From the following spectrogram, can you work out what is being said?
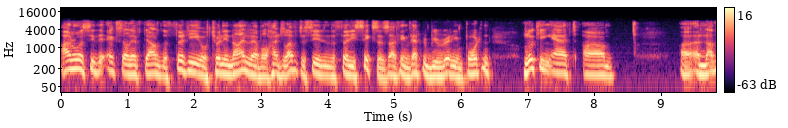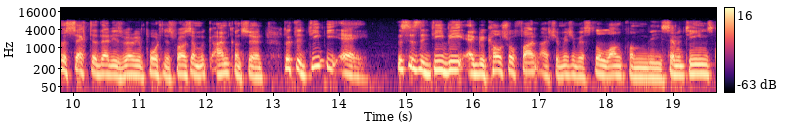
I don't want to see the XLF down to the 30 or 29 level. I'd love to see it in the 36s. I think that would be really important. Looking at um, uh, another sector that is very important as far as I'm, I'm concerned. Look, the DBA, this is the DB Agricultural Fund. I should mention we're still long from the 17s.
